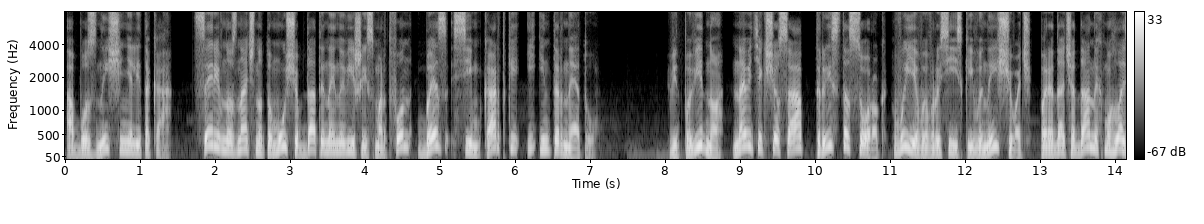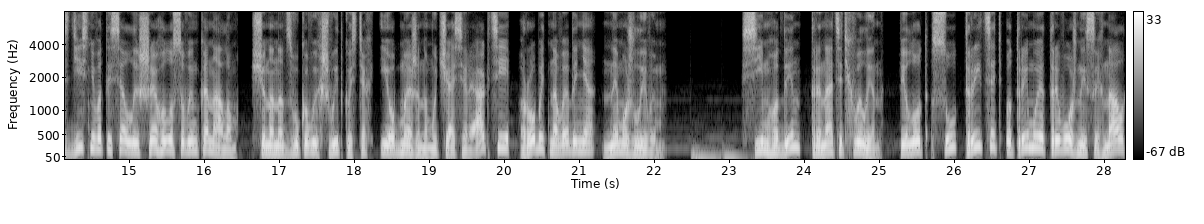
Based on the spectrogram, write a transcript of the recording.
або знищення літака. Це рівнозначно тому, щоб дати найновіший смартфон без сім-картки і інтернету. Відповідно, навіть якщо Saab 340 виявив російський винищувач, передача даних могла здійснюватися лише голосовим каналом, що на надзвукових швидкостях і обмеженому часі реакції робить наведення неможливим. 7 годин 13 хвилин. Пілот Су-30 отримує тривожний сигнал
